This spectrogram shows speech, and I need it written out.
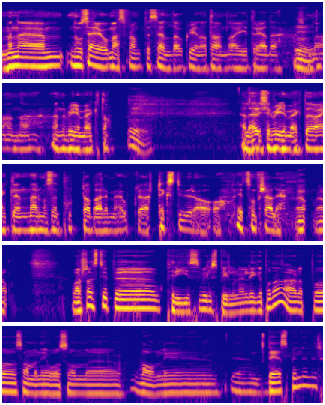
men eh, nå ser jeg jo mest fram til Zelda og Green of Time da, i 3D. Som Mm. da er en, eh, en remake, da. Mm. Eller ikke remake, det er jo egentlig nærmest en port bare med oppgradert teksturer og litt sånn forskjellig. Ja, ja. Hva slags type pris vil spillene ligge på da? Er det på samme nivå som eh, vanlig eh, D-spill, eller?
